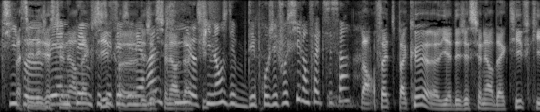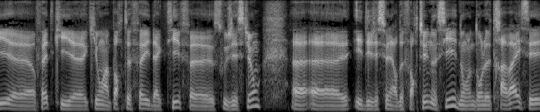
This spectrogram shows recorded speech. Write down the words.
type Bah, les euh, BNP ou Société euh, Générale, qui financent des, des projets fossiles, en fait, c'est ça? Bah, en fait, pas que. Il y a des gestionnaires d'actifs qui, en fait, qui, qui ont un portefeuille d'actifs euh, sous gestion euh, euh, et des gestionnaires de fortune aussi, dont, dont le travail c'est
